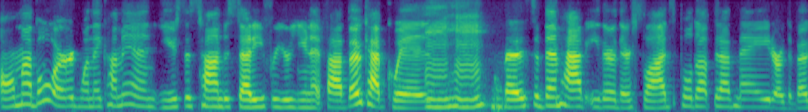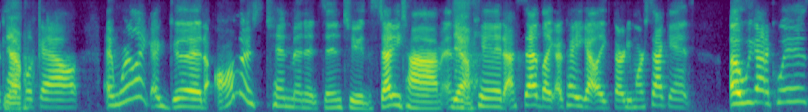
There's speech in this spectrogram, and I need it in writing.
on my board when they come in, use this time to study for your unit 5 vocab quiz. hmm Most of them have either their slides pulled up that I've made or the vocab Yeah. book out. And we're like a good almost 10 minutes into the study time. And Yeah. this kid, I said, like, okay, you got like 30 more seconds. Oh, we got a quiz.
